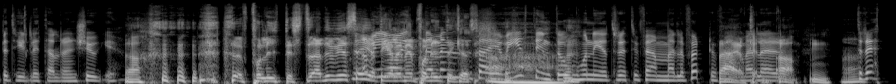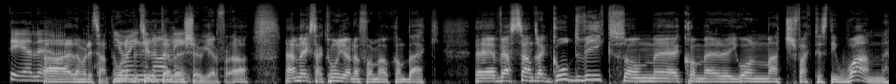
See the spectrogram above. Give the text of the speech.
betydligt äldre än 20. Ja. Politiskt. Det- Jag säger att Elin är jag, nej, politiker. men, här, jag vet inte om hon är 35 eller 45 Nej, okej. eller Ja, mm. 30 eller... Men det sant. Hon Jag är betydligt äldre än aning. 20 i alla fall. Ja. Nej, men exakt, hon gör någon form av comeback. Eh, vi har Sandra Godvik som eh, kommer igång en match faktiskt i One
